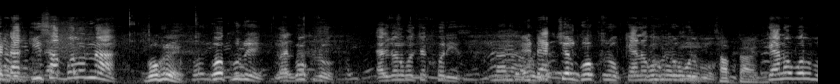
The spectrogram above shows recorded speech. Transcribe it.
এটা কি সাপ বলুন না? গোখরে। গোখরে না গোখরো। একজন বলছে খরিস এটা অ্যাকচুয়াল গোখরো। কেন গোখরো বলব? ছাপটা আছে। কেন বলব?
